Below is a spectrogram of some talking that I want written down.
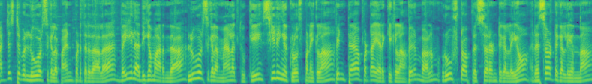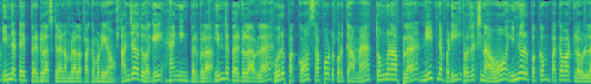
அட்ஜஸ்டபிள் லூவர்ஸ்களை பயன்படுத்துறதால வெயில் அதிகமா இருந்தா லூவர்ஸ்களை மேல தூக்கி சீலிங்கை க்ளோஸ் பண்ணிக்கலாம். பின் தேவைப்பட்டா இறக்கிக்கலாம். பெரும்பாலும் ரூஃப் டாப் ரெஸ்டாரண்ட்டுகள்லயும் ரெசார்ட்டுகள்லயும் தான் இந்த டைப் பெர்குலாஸ்களை நம்மளால பார்க்க முடியும். அஞ்சாவது வகை ஹேங்கிங் பெர்குலா இந்த பெர்குலாவில் ஒரு பக்கம் சப்போர்ட் கொடுக்காம தொங்குனாப்புல நீட்டினபடி ப்ரொஜெக்ஷனாகவும் இன்னொரு பக்கம் பக்கவாட்டில் உள்ள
